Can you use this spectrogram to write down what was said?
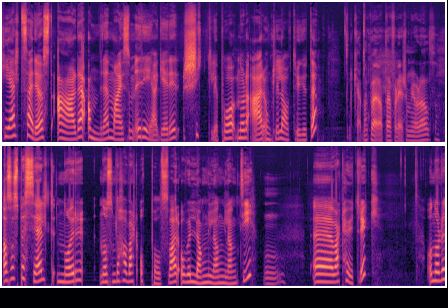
helt seriøst, er det andre enn meg som reagerer skikkelig på når det er ordentlig lavtrykk ute? Det kan nok være at det er flere som gjør det, altså. Altså spesielt når Nå som det har vært oppholdsvær over lang, lang, lang tid, Mm. uh, vært høytrykk Og når det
